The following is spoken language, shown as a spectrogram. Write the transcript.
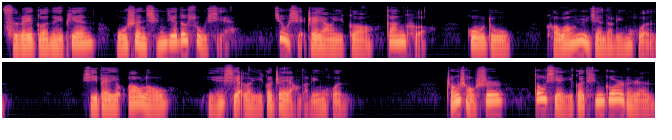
茨威格那篇无甚情节的速写，就写这样一个干渴、孤独、渴望遇见的灵魂。西北有高楼，也写了一个这样的灵魂。整首诗都写一个听歌的人，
